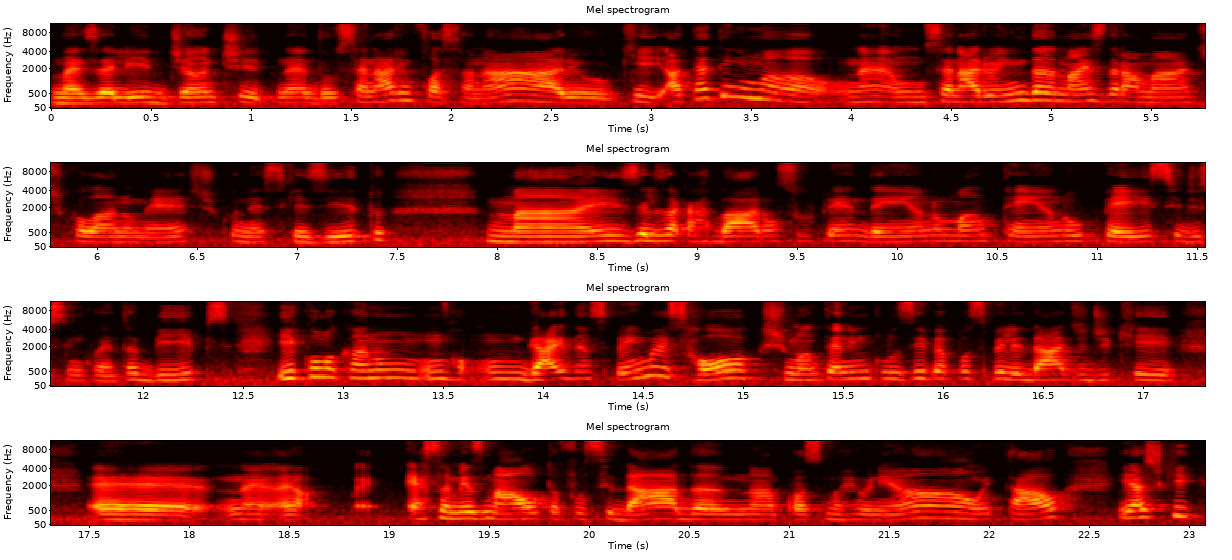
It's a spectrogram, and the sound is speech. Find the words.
mas ali diante né, do cenário inflacionário, que até tem uma, né, um cenário ainda mais dramático lá no México nesse quesito, mas eles acabaram surpreendendo, mantendo o pace de 50 bips e colocando um, um, um guidance bem mais hawkish, mantendo inclusive a possibilidade de que é, né, essa mesma alta fosse dada na próxima reunião e tal. E acho que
